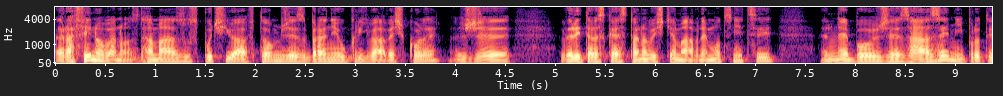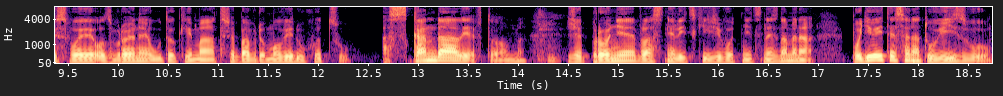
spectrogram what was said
rafinovanost Hamázu spočívá v tom, že zbraně ukrývá ve škole, že velitelské stanoviště má v nemocnici nebo že zázemí pro ty svoje ozbrojené útoky má třeba v domově důchodců. A skandál je v tom, že pro ně vlastně lidský život nic neznamená. Podívejte se na tu výzvu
